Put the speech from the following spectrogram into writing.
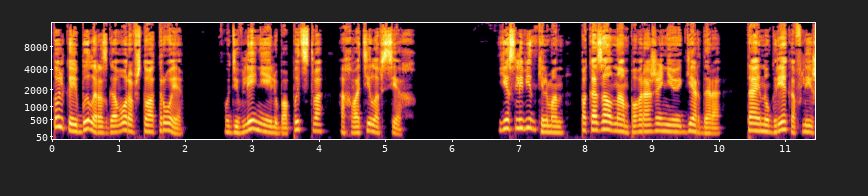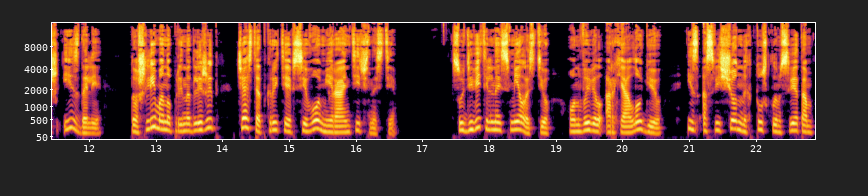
только и было разговоров, что о трое. Удивление и любопытство охватило всех. Если Винкельман показал нам, по выражению Гердера, тайну греков лишь издали, то Шлиману принадлежит часть открытия всего мира античности. С удивительной смелостью он вывел археологию из освещенных тусклым светом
